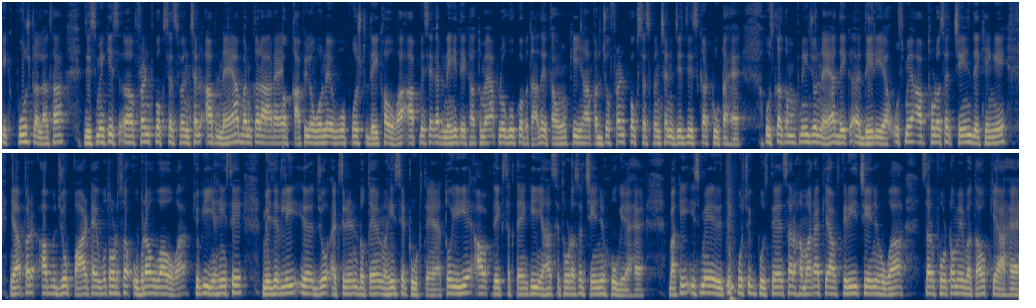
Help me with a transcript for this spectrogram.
एक पोस्ट डाला था, जिसमें कि फ्रंट फोक सस्पेंशन अब नया बनकर आ रहा है। काफ़ी लोगों ने वो पोस्ट देखा होगा। आप में से अगर नहीं देखा तो मैं आप लोगों को बता देता हूँ कि यहाँ पर जो फ्रंट फोक सस्पेंशन जिस जिसका टूटा है, उसका कंपनी जो नया दे रही है, उसमें आप थोड़ा सा चेंज देखेंगे। यहाँ पर अब जो पार्ट है, वो थोड़ा सा उभरा हुआ होगा, क्योंकि यहीं से मेजरली जो एक्सीडेंट होते हैं, वहीं से टूटते हैं। तो ये आप देख सकते हैं कि यहाँ से थोड़ा सा चेंज हो गया है। बाकी इसमें ऋतिक कौशिक पूछते हैं, सर, हमारा क्या फ्री चेंज होगा? सर, फ़ोटो में बताओ क्या है?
